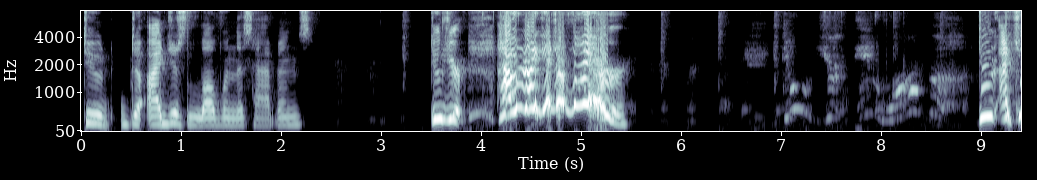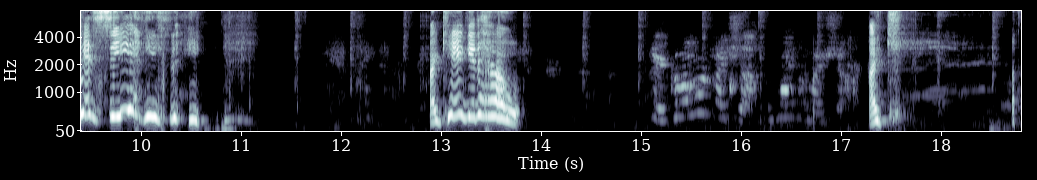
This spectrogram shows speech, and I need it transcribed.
Dude, d- I just love when this happens. Dude, you're. How did I catch on fire? Dude, you're in lava. Dude, I can't see anything. I can't get out. Here, come over to my shop. Come over to my shop. I can't.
